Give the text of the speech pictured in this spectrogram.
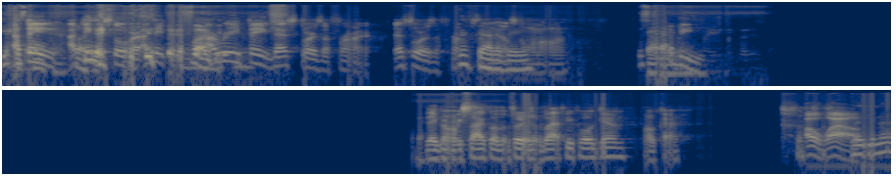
He I just think open. I think it. the store. I think I really think that store is a front. That store is a front It's for something gotta else be. going on. it's gotta be. They're gonna recycle the footage of black people again. Okay. Oh wow. Well, you know,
